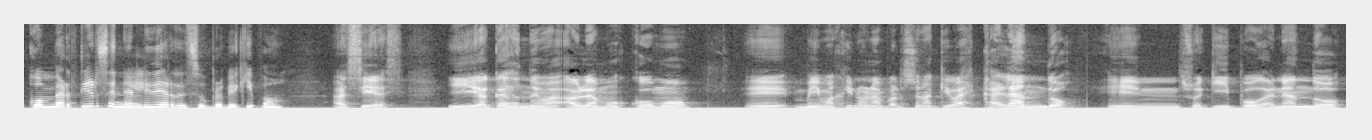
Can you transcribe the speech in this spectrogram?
convertirse en el líder de su propio equipo. Así es. Y acá es donde hablamos como, eh, me imagino una persona que va escalando en su equipo, ganando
